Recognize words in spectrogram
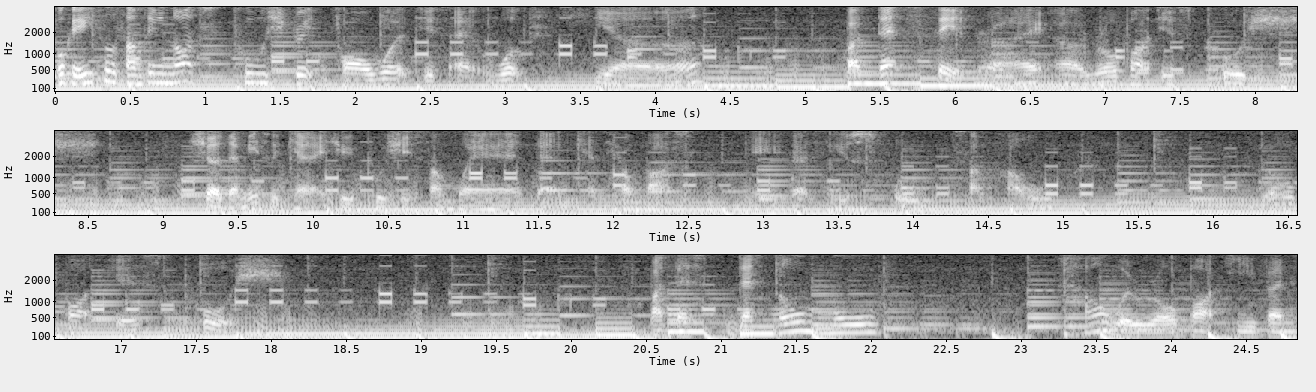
Okay, so something not too straightforward is at work here. But that said, right, a robot is push. Sure, that means we can actually push it somewhere that can help us. Okay, that's useful somehow. Robot is push. But there's there's no move. How will robot even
